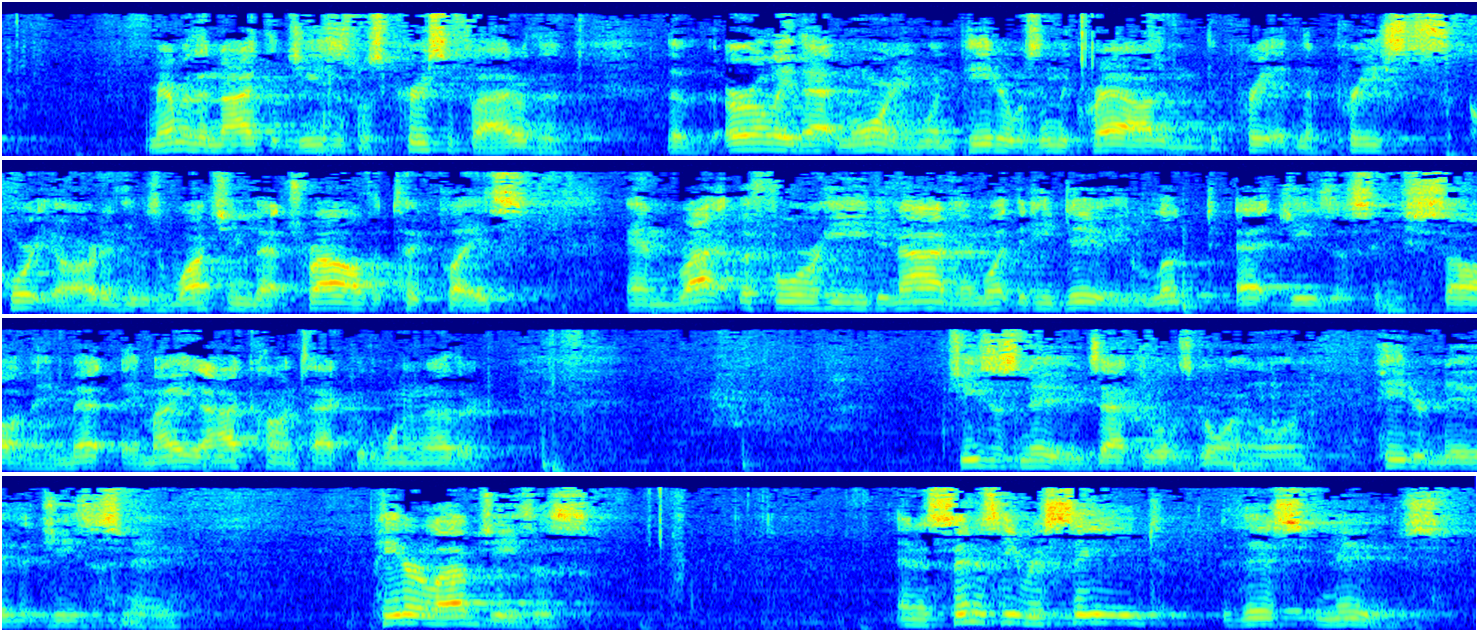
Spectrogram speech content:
Remember the night that Jesus was crucified or the, the early that morning when Peter was in the crowd in the, pre, in the priest's courtyard and he was watching that trial that took place. And right before he denied him, what did he do? He looked at Jesus and he saw and they met, they made eye contact with one another. Jesus knew exactly what was going on. Peter knew that Jesus knew. Peter loved Jesus. And as soon as he received this news,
